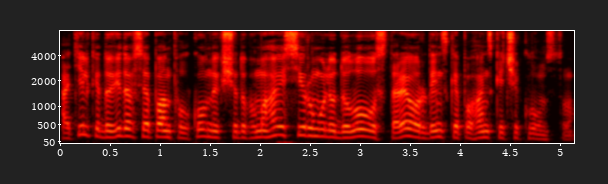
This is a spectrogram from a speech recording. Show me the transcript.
а тільки довідався пан полковник, що допомагає сірому людолову старе ординське поганське чеклунство.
